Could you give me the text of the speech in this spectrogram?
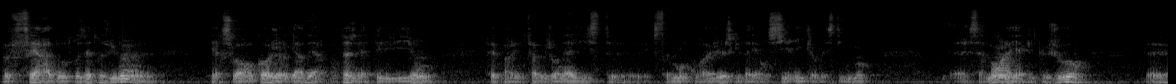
peuvent faire à d'autres êtres humains. Hier soir encore, j'ai regardé un reportage de la télévision par une femme journaliste euh, extrêmement courageuse qui est allée en Syrie clandestinement récemment, là, il y a quelques jours. Euh,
